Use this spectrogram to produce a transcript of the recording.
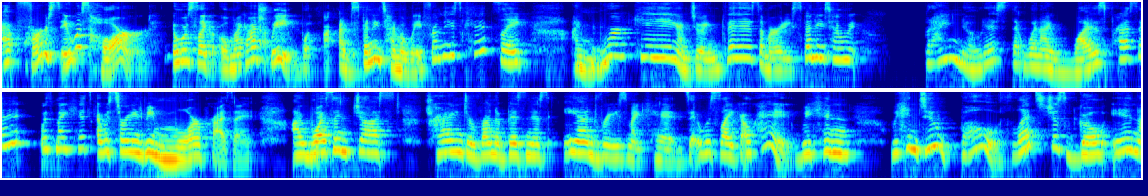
at first it was hard. It was like, oh my gosh, wait, what, I'm spending time away from these kids? Like, I'm Mhm. working, I'm doing this, I'm already spending time. But I noticed that when I was present with my kids, I was starting to be more present. I wasn't just trying to run a business and raise my kids. It was like, okay, we can we can do both. Let's just go in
